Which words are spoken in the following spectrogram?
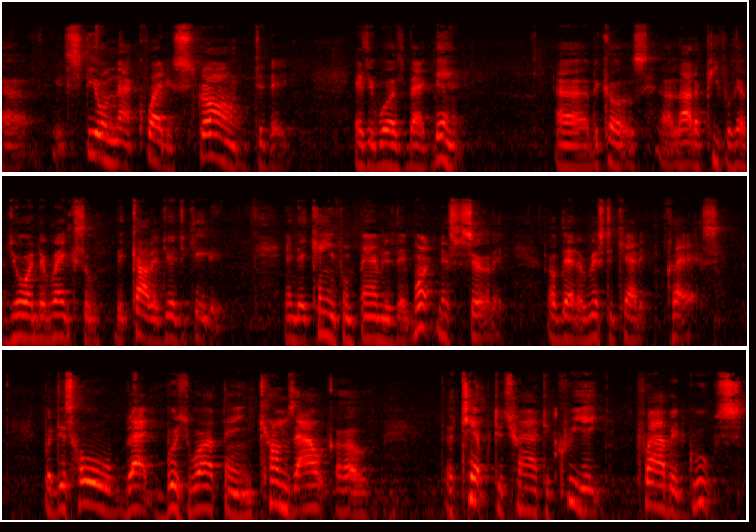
uh, it's still not quite as strong today as it was back then. Uh, because a lot of people have joined the ranks of the college educated, and they came from families that weren't necessarily of that aristocratic class. But this whole black bourgeois thing comes out of attempt to try to create private groups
